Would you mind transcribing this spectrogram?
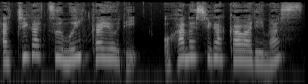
8月6日よりお話が変わります。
